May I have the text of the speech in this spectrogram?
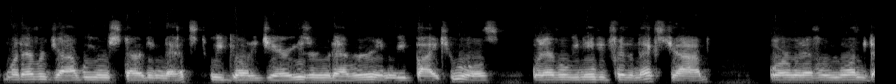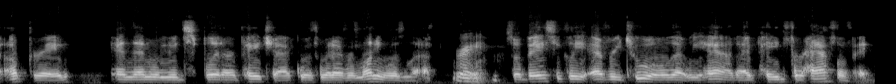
whatever job we were starting next, we'd go to Jerry's or whatever and we'd buy tools, whatever we needed for the next job or whatever we wanted to upgrade. And then we would split our paycheck with whatever money was left. Right. So basically, every tool that we had, I paid for half of it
